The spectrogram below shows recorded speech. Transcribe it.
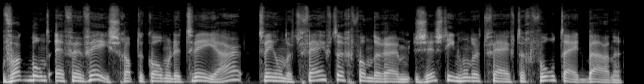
Vakbond FNV schrapt de komende twee jaar 250 van de ruim 1650 voltijdbanen.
